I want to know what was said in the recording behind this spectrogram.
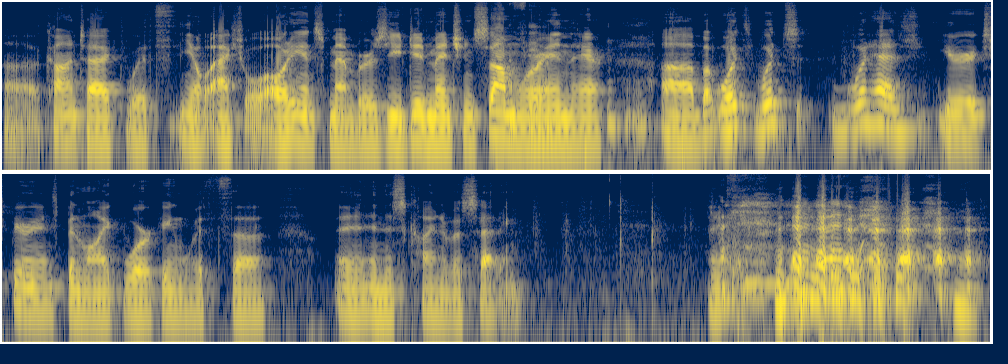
uh, contact with you know actual audience members. You did mention some were in there, mm-hmm. Uh, but what's what's what has your experience been like working with uh, in, in this kind of a setting?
